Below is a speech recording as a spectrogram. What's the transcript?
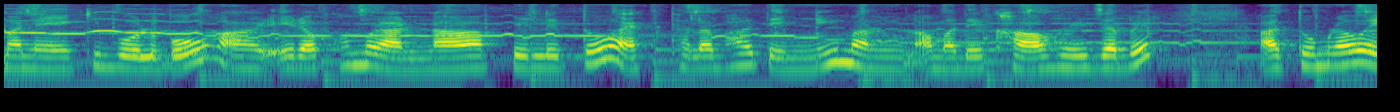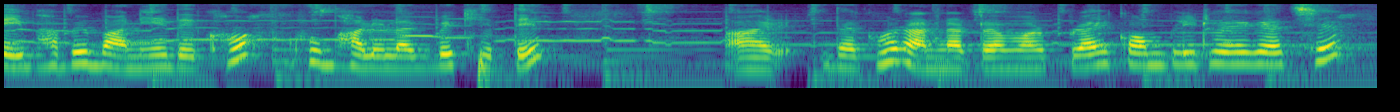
মানে কি বলব, আর এরকম রান্না পেলে তো এক থালা ভাত এমনি আমাদের খাওয়া হয়ে যাবে। আর তোমরাও এইভাবে বানিয়ে দেখো, খুব ভালো লাগবে খেতে। আর দেখো, রান্নাটা আমার প্রায় কমপ্লিট হয়ে গেছে।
